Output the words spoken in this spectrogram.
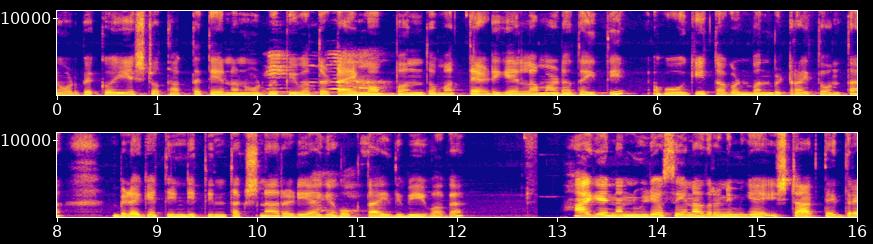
ನೋಡಬೇಕು ಎಷ್ಟೊತ್ತು ಆಗ್ತೈತೆ ಏನೋ ನೋಡಬೇಕು. ಇವತ್ತು ಟೈಮು ಬಂದು ಮತ್ತೆ ಅಡುಗೆ ಎಲ್ಲ ಮಾಡೋದೈತಿ. ಹೋಗಿ ತಗೊಂಡು ಬಂದುಬಿಟ್ರಾಯ್ತು ಅಂತ ಬೆಳಗ್ಗೆ ತಿಂಡಿ ತಿಂದ ತಕ್ಷಣ ರೆಡಿಯಾಗಿ ಹೋಗ್ತಾ ಇದ್ದೀವಿ ಇವಾಗ. ಹಾಗೆ ನನ್ನ ವಿಡಿಯೋಸ್ ಏನಾದರೂ ನಿಮಗೆ ಇಷ್ಟ ಆಗ್ತಾಯಿದ್ರೆ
